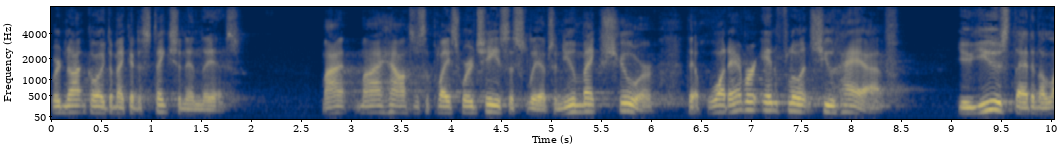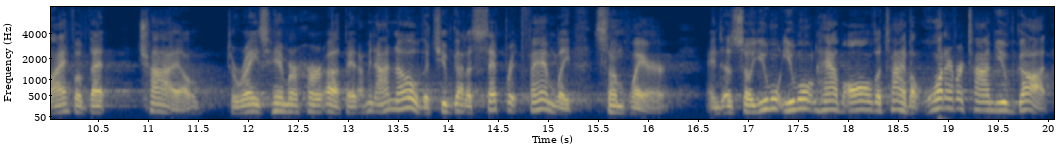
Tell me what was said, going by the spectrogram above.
We're not going to make a distinction in this. My, my house is a place where Jesus lives, and you make sure that whatever influence you have, you use that in the life of that child to raise him or her up. And I mean, I know that you've got a separate family somewhere. And uh, so you won't, you won't have all the time, but whatever time you've got,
